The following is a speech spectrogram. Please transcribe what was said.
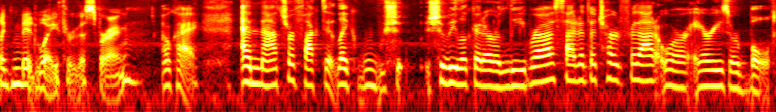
like midway through the spring. Okay. And that's reflected like sh- should we look at our Libra side of the chart for that or Aries or both?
